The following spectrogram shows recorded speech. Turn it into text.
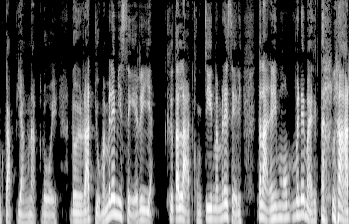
ำกับอย่างหนักโดย โดยรัฐอยู่มันไม่ได้มีเสรีอะ คือตลาดของจีนมันไม่ได้เสรี ตลาดอันนี้ไม่ได้หมายถึงตลาด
